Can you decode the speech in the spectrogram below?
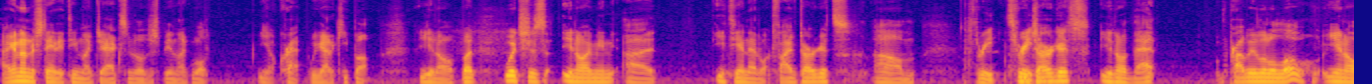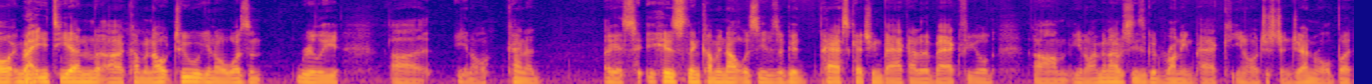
I can understand a team like Jacksonville just being like, well, you know, crap, we got to keep up. You know, but which is, you know, I mean, uh, Etienne had what five targets, um, three three, targets. You know that probably a little low. You know, I mean Right. Etienne uh, coming out too. You know, wasn't really, uh, you know, kind of. I guess his thing coming out was he was a good pass catching back out of the backfield. Um, you know, I mean, obviously he's a good running back. You know, just in general, but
